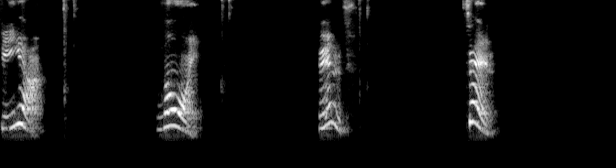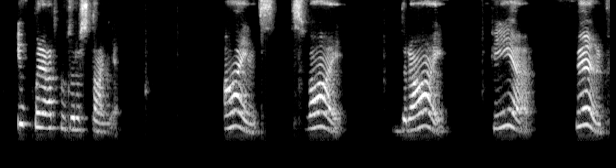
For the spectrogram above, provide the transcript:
4, 9, 5, 10. І в порядку зростання. 1, 2, 3, 4, 5,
